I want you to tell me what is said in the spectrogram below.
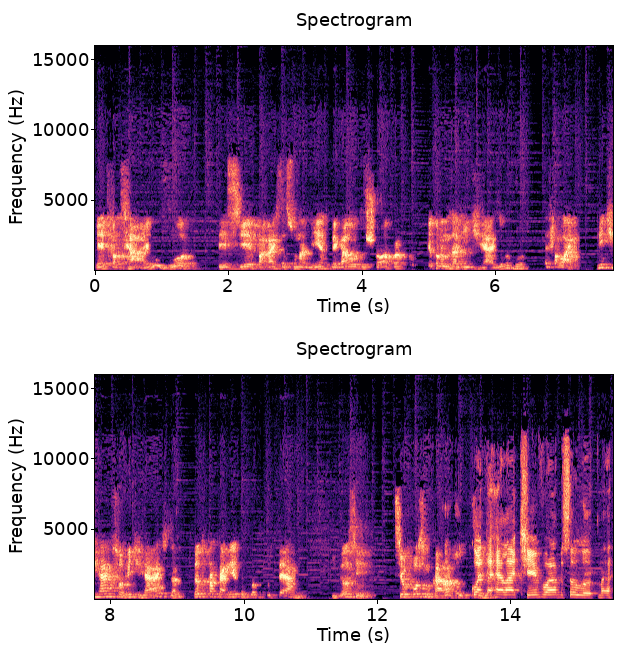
E aí tu fala assim, ah, eu não vou descer, pagar estacionamento, pegar outro shopping, economizar 20 reais, eu não vou. Aí fala, uai, 20 reais só 20 reais, cara, tanto para caneta quanto para o terno. Então, assim, se eu fosse um cara. Quanto é relativo é absoluto, né?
